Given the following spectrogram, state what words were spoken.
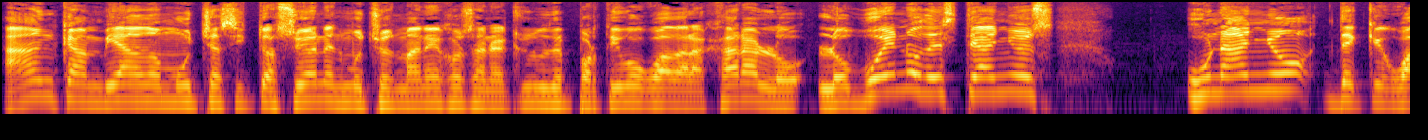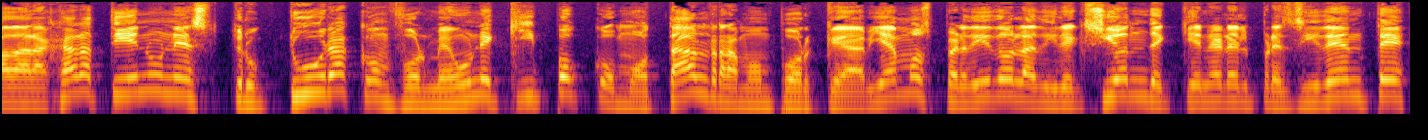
han cambiado muchas situaciones, muchos manejos en el Club Deportivo Guadalajara. Lo, lo bueno de este año es un año de que Guadalajara tiene una estructura conforme a un equipo como tal, Ramón, porque habíamos perdido la dirección de quién era el presidente,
